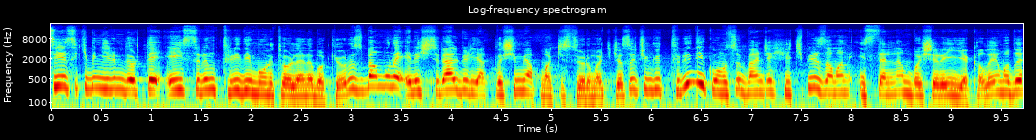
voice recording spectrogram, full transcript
CES 2024'te Acer'ın 3D monitörlerine bakıyoruz. Ben buna eleştirel bir yaklaşım yapmak istiyorum açıkçası. Çünkü 3D konusu bence hiçbir zaman istenilen başarıyı yakalayamadı,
